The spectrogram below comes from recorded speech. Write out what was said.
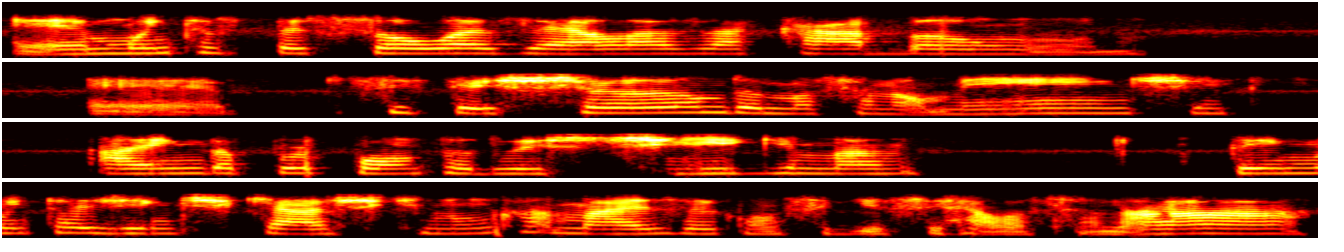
É, muitas pessoas elas acabam é, se fechando emocionalmente, ainda por conta do estigma. Tem muita gente que acha que nunca mais vai conseguir se relacionar,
